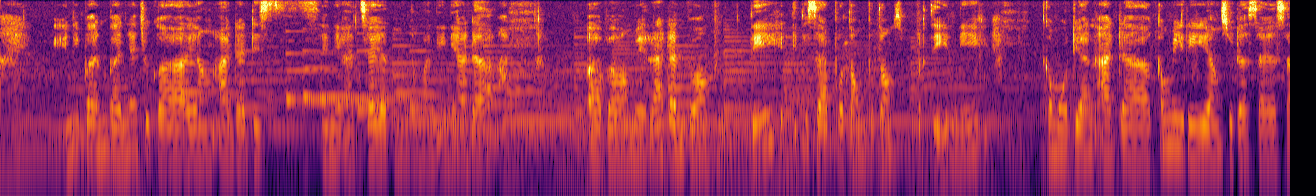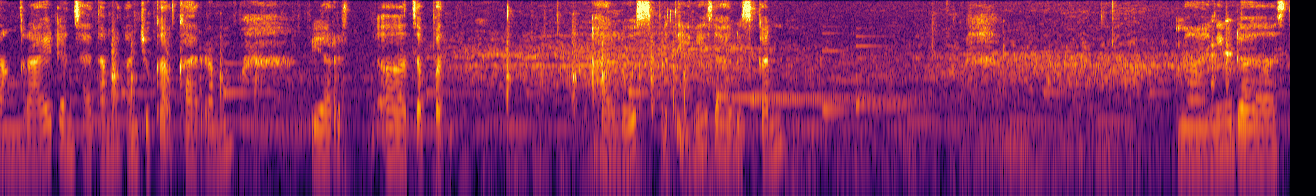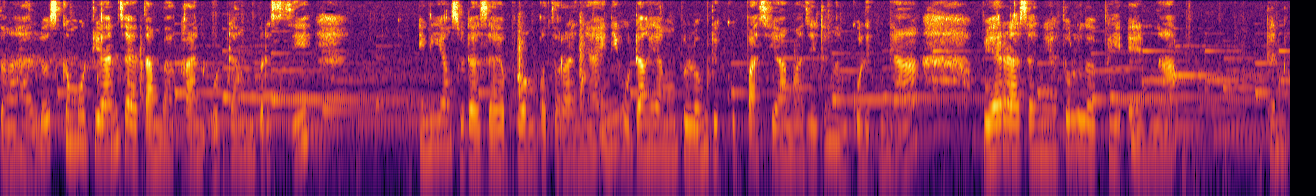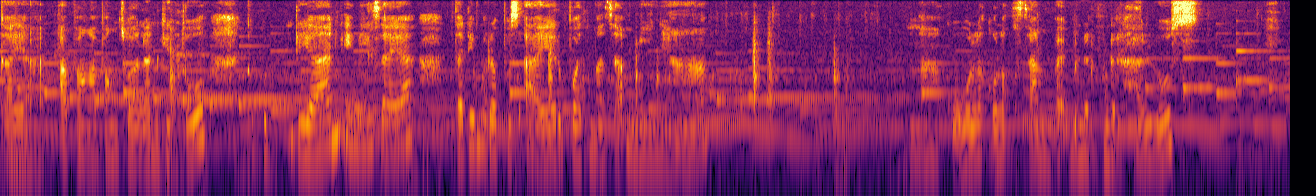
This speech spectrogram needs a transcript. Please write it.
Ini bahan-bahannya juga yang ada di sini aja ya teman-teman. Ini ada uh, bawang merah dan bawang putih. Ini saya potong-potong seperti ini. Kemudian ada kemiri yang sudah saya sangrai dan saya tambahkan juga garam biar uh, cepat halus. Seperti ini saya haluskan. Nah ini udah setengah halus. Kemudian saya tambahkan udang bersih. Ini yang sudah saya buang kotorannya. Ini udang yang belum dikupas ya masih dengan kulitnya biar rasanya itu lebih enak dan kayak abang-abang jualan gitu. Kemudian ini saya tadi merebus air buat masak mie nya nah aku ulek-ulek sampai bener-bener halus.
